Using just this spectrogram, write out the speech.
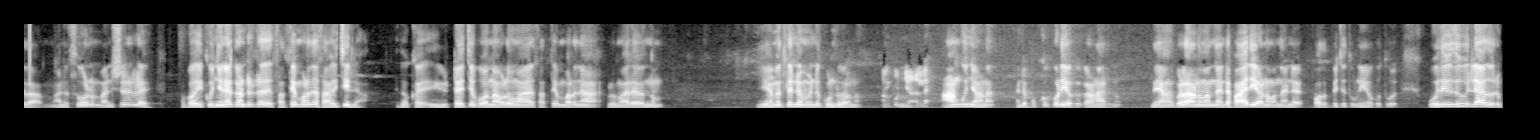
ഏതാ മനസ്സുകൊണ്ട് മനുഷ്യരല്ലേ? അപ്പോൾ ഈ കുഞ്ഞിനെ കണ്ടിട്ട് സത്യം പറഞ്ഞാൽ സഹിച്ചില്ല. ഇതൊക്കെ ഈ ഇട്ടേച്ച് പോകുന്ന അവളുമാർ സത്യം പറഞ്ഞ അവളുമാരെ ഒന്നും നിയമത്തിന്റെ മുന്നിൽ കൊണ്ടുവരണം. ആൺകുഞ്ഞാണ്. എന്റെ പുക്കക്കൊടിയൊക്കെ കാണാമായിരുന്നു ഞാൻ ഇവളാണ് വന്ന് എന്റെ ഭാര്യയാണ് വന്ന് എന്റെ പുതപ്പിച്ച് തുണിയൊക്കെ ഒരു ഇതും ഇല്ലാതെ ഒരു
